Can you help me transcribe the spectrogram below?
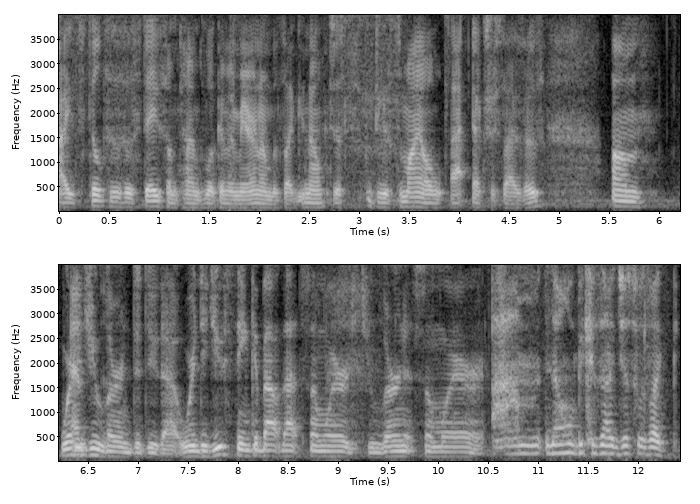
I still to this day sometimes look in the mirror and I was like you know just do smile exercises. Where And- did you learn to do that? Where did you think about that somewhere? Did you learn it somewhere? Um, No, because I just was like,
